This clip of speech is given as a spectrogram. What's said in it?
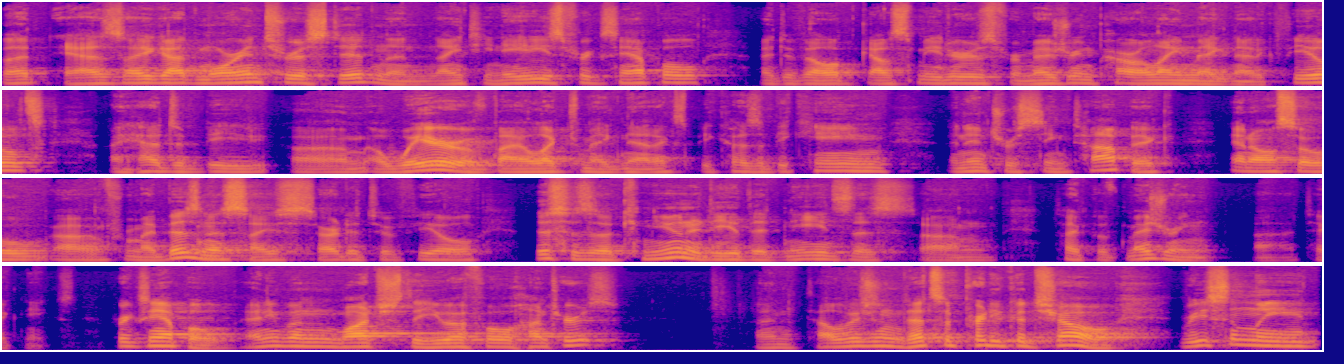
But as I got more interested in the 1980s, for example, I developed Gauss meters for measuring power line magnetic fields. I had to be um, aware of bioelectromagnetics because it became an interesting topic. And also uh, for my business, I started to feel this is a community that needs this um, type of measuring uh, techniques. For example, anyone watch the UFO Hunters on television? That's a pretty good show. Recently,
